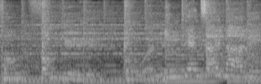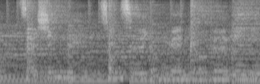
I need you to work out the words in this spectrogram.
风风雨雨，不问明天在哪里，在心里从此永远有个你。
